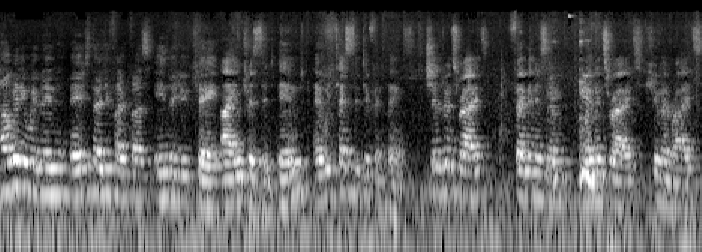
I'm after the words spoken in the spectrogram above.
How many women age 35 plus in the UK are interested in? And we tested different things. Children's rights, feminism, women's rights, human rights.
